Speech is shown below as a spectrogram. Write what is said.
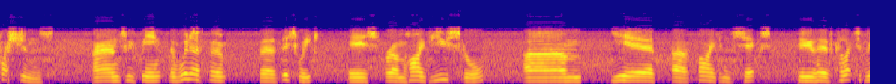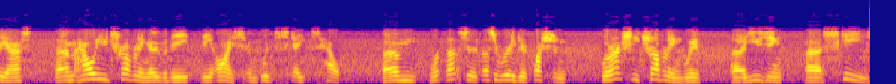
questions, and we've been the winner for, for this week is from High View School, um, year uh, five and six, who have collectively asked um, how are you travelling over the, the ice and would skates help? Um, well, that's a that's a really good question. We're actually travelling with uh, using uh, skis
